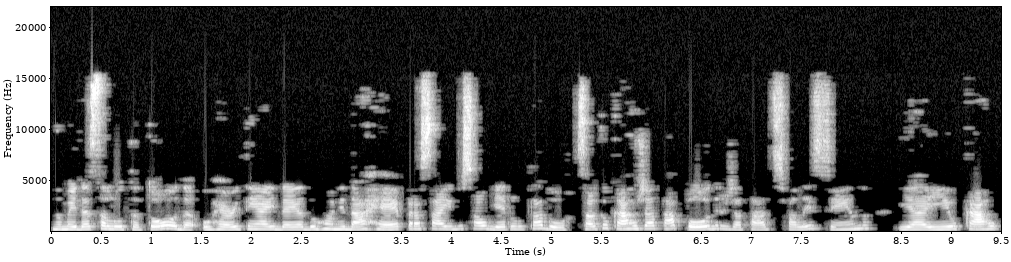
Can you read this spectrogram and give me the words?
no meio dessa luta toda, o Harry tem a ideia do Rony dar ré pra sair do salgueiro lutador. Só que o carro já tá podre, já tá desfalecendo, e aí o carro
